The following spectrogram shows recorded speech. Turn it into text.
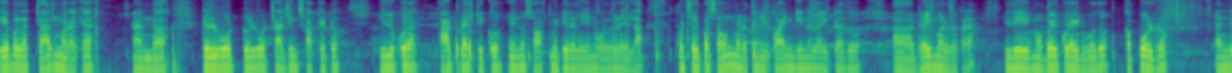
ಕೇಬಲ್ ಹಾಕಿ ಚಾರ್ಜ್ ಮಾಡೋಕ್ಕೆ. And twelve volt twelve volt charging socket ಇಲ್ಲೂ ಕೂಡ ಹಾರ್ಡ್ ಪ್ಲಾಸ್ಟಿಕ್ಕು ಏನು ಸಾಫ್ಟ್ ಮೆಟೀರಿಯಲ್ ಏನು ಒಳಗಡೆ ಇಲ್ಲ. ಬಟ್ ಸ್ವಲ್ಪ ಸೌಂಡ್ ಮಾಡುತ್ತೆ. ನೀವು ಕಾಯಿನ್ ಗೀನೆಲ್ಲ ಇಟ್ಟು ಅದು ಡ್ರೈವ್ ಮಾಡ್ಬೇಕಾರೆ ಇಲ್ಲಿ ಮೊಬೈಲ್ ಕೂಡ ಇಡ್ಬೋದು cup holder and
